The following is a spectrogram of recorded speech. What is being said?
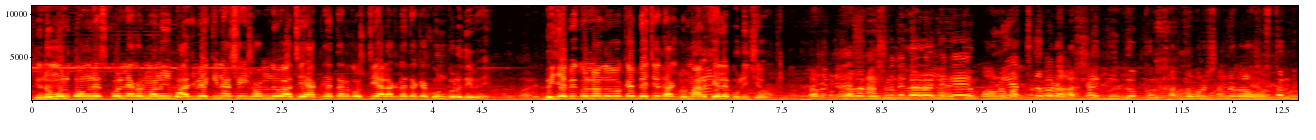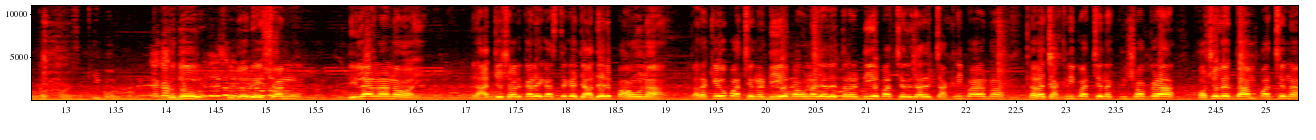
তৃণমূল কংগ্রেস করলে এখন মানুষ বাঁচবে কিনা সেই সন্দেহ আছে। এক নেতার গোষ্ঠী আর এক নেতাকে খুন করে দিবে। বিজেপি করলে অন্তপক্ষে বেঁচে থাকবে মার খেলে পুলিশেও। দাদা, রেশন পাওনা পাচ্ছে না বলে আজকে সামনে তারা অবস্থান বিক্ষোভ করেছে। কি বলব? শুধু শুধু রেশন ডিলাররা নয় রাজ্য সরকারের কাছ থেকে যাদের পাওনা তারা কেউ পাচ্ছে না। ডিএ পাওনা যাদের তারা ডিএ পাচ্ছে না। যাদের চাকরি পায় না তারা চাকরি পাচ্ছে না। কৃষকরা ফসলের দাম পাচ্ছে না।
